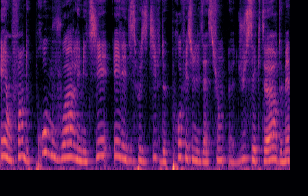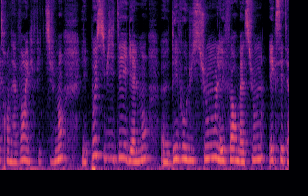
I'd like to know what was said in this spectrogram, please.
et enfin de promouvoir les métiers et les dispositifs de professionnalisation euh, du secteur, de mettre en avant effectivement les possibilités également euh, d'évolution, les formations, etc.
